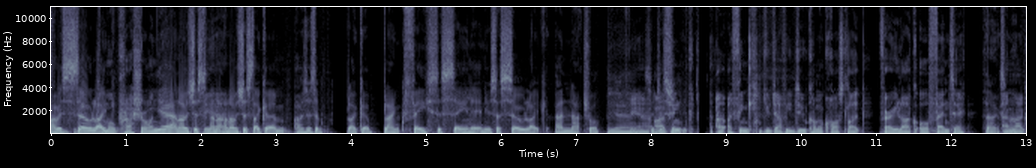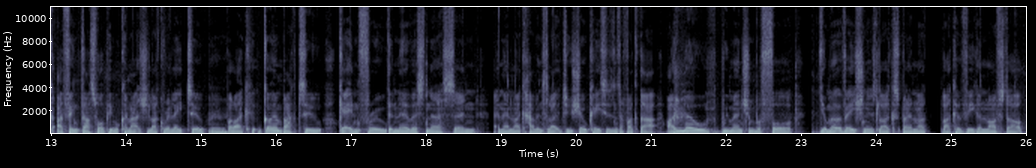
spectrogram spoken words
I was so like, More pressure on you. yeah, and I was just, and, I, and I was just like, um, I was just a like a blank face just saying Mm. it, and it was just so like unnatural. yeah. Yeah, So I think I, I think you definitely do come across like very like authentic, Thanks. and man. like I think that's what people can actually like relate to. Mm. But like going back to getting through the nervousness and and then like having to like do showcases and stuff like that. I know we mentioned before your motivation is like spending like like a vegan lifestyle.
